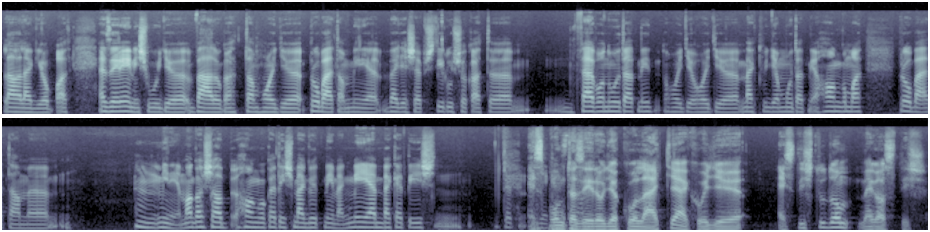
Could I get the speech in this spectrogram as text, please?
a legjobbat. Ezért én is úgy válogattam, hogy próbáltam minél vegyesebb stílusokat felvonultatni, hogy, hogy meg tudjam mutatni a hangomat. Próbáltam minél magasabb hangokat is megütni, meg mélyebbeket is. Tehát Ez pont azért, hogy akkor látják, hogy ezt is tudom, meg azt is.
